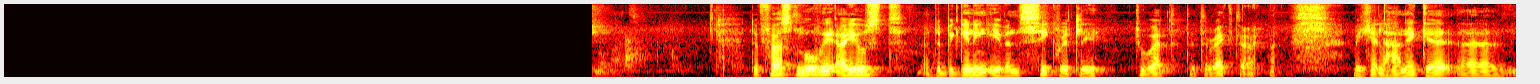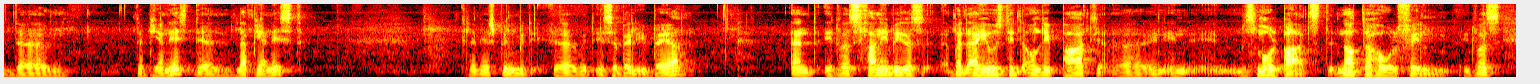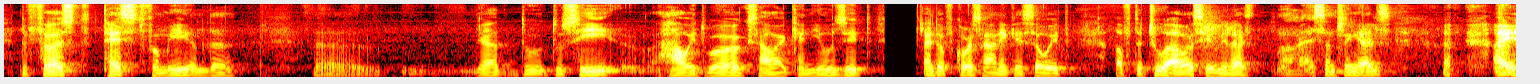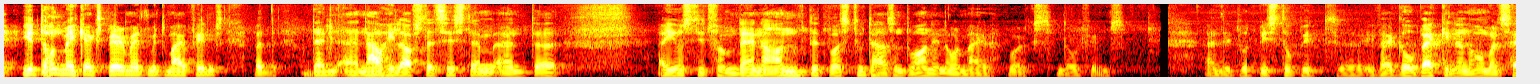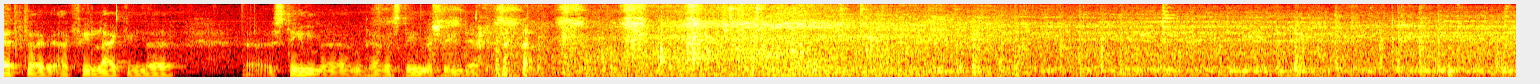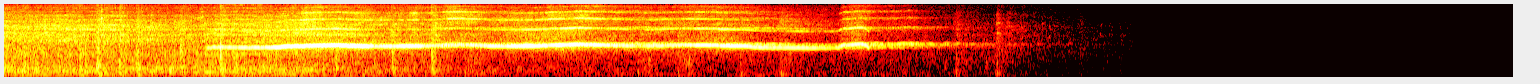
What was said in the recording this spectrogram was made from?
The first movie I used at the beginning, even secretly, toward the director, Michael Haneke, uh, the, the pianist, the, La Pianiste, Klavierspielen with, uh, with Isabelle Huppert. And it was funny because, but I used it only part, uh, in, in, in small parts, not the whole film. It was the first test for me and the, uh, yeah, to, to see how it works, how I can use it. And of course, Haneke saw it after two hours. He realized, oh, there's something else. I, you don't make experiment with my films, but then uh, now he loves the system, and uh, I used it from then on. That was 2001 in all my works, all films. And it would be stupid uh, if I go back in a normal set. I, I feel like in the steam, uh, would have a steam machine there.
